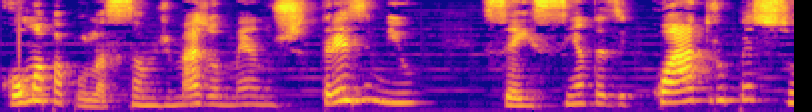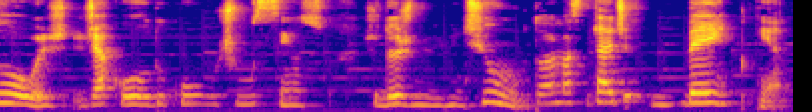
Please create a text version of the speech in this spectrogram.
com uma população de mais ou menos 13.604 pessoas, de acordo com o último censo de 2021. Então é uma cidade bem pequena.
